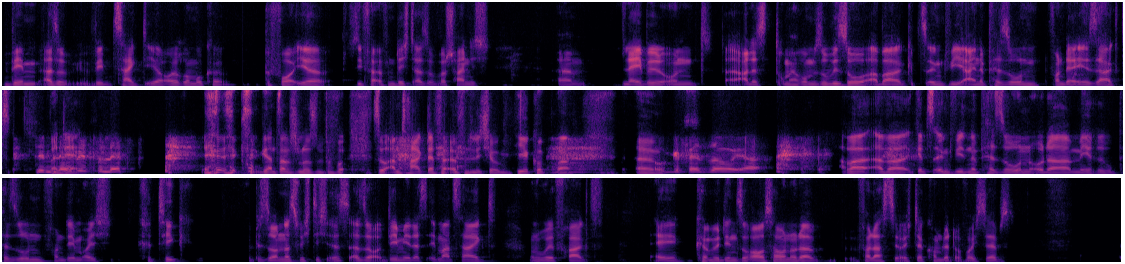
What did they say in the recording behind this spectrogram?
Wem, also wem zeigt ihr eure Mucke? bevor ihr sie veröffentlicht? Also wahrscheinlich ähm, Label und äh, alles drumherum sowieso, aber gibt es irgendwie eine Person, von der ihr sagt. Dem Label der, zuletzt. ganz am Schluss, bevor, so am Tag der Veröffentlichung. Hier, guck mal. Ähm, Ungefähr so, ja. Aber, aber gibt es irgendwie eine Person oder mehrere Personen, von dem euch Kritik besonders wichtig ist? Also dem ihr das immer zeigt und wo ihr fragt, ey, können wir den so raushauen oder verlasst ihr euch da komplett auf euch selbst?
